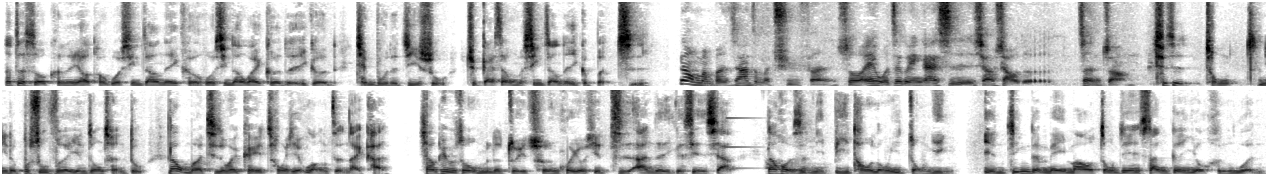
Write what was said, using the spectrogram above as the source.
那这时候可能要透过心脏内科或心脏外科的一个填补的技术，去改善我们心脏的一个本质。那我们本身要怎么区分？说，哎，我这个应该是小小的症状。其实从你的不舒服的严重程度，那我们其实会可以从一些望诊来看。像譬如说，我们的嘴唇会有些紫暗的一个现象，那或者是你鼻头容易肿硬，眼睛的眉毛中间三根有横纹，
